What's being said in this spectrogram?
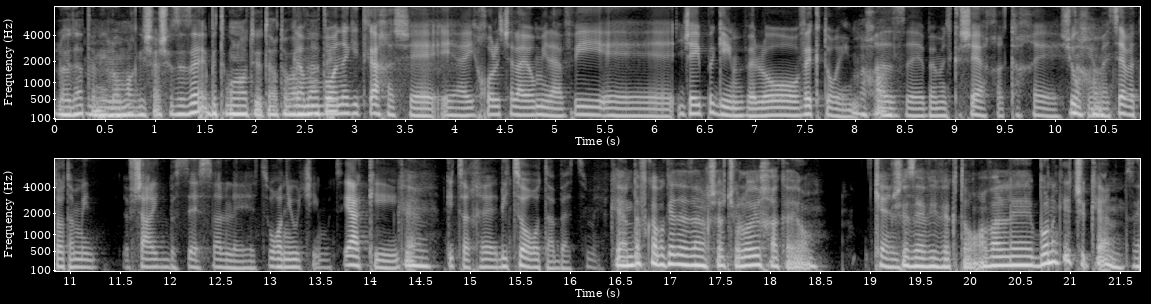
לא יודעת, אני לא מהמם. מרגישה שזה זה. בתמונות יותר טובה, גם לדעתי. בוא נגיד ככה, שהיכולת שלה היום היא להביא אה, JPEGים ולא וקטורים. נכון. אז אה, באמת קשה אחר כך, אה, שוב, נכון. היא מעצבת, לא תמיד אפשר להתבסס על אה, צור הניוד שהיא מוציאה, כי, כן, כי צריך אה, ליצור אותה בעצמך. כן, דווקא בקטע הזה אני חושבת שלא ירחק היום. כן. שזה יביא וקטור. אבל אה, בוא נגיד שכן, זה...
